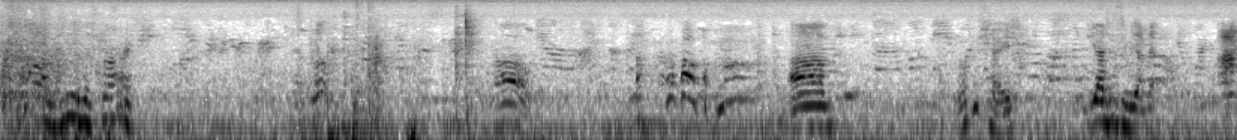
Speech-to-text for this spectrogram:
Oh, Jesus Christ. Look. Oh. um. What's the shade? You guys can see me down there. Ah.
